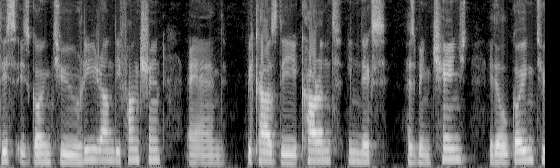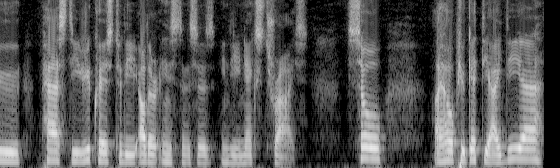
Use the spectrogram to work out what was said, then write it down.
this is going to rerun the function and because the current index has been changed it will going to pass the request to the other instances in the next tries so I hope you get the idea.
